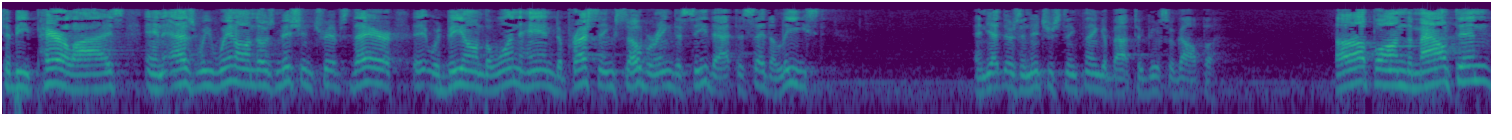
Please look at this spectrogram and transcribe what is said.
to be paralyzed. And as we went on those mission trips there, it would be on the one hand depressing, sobering to see that, to say the least. And yet there's an interesting thing about Tegucigalpa. Up on the mountain,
